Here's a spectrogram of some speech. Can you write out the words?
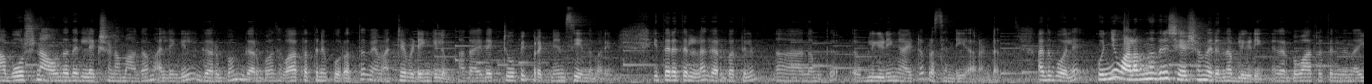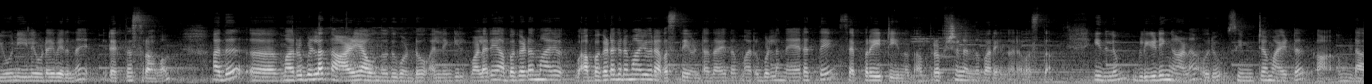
അബോർഷൻ ആവുന്നതിന് ലക്ഷണമാകാം. അല്ലെങ്കിൽ ഗർഭം ഗർഭപാത്രത്തിന് പുറത്ത് മറ്റെവിടെയെങ്കിലും അതായത് എക്ടോപിക് പ്രഗ്നൻസി എന്ന് പറയും. ഇത്തരത്തിലുള്ള ഗർഭത്തിലും നമുക്ക് ബ്ലീഡിംഗ് ആയിട്ട് പ്രസന്റ് ചെയ്യാറുണ്ട്. അതുപോലെ കുഞ്ഞ് വളർന്നതിന് ശേഷം വരുന്ന ബ്ലീഡിങ് ഗർഭപാത്രത്തിൽ നിന്ന് യോനിയിലൂടെ വരുന്ന രക്തസ്രാവം അത് മറുപിള്ള താഴെയാവുന്നത് കൊണ്ടോ അല്ലെങ്കിൽ വളരെ അപകടമായ അപകടകരമായ ഒരു അവസ്ഥയുണ്ട്. അതായത് മറുപിള്ള നേരത്തെ സെപ്പറേറ്റ് ചെയ്യുന്നത് അബ്രപ്ഷൻ എന്ന് പറയുന്ന ഒരവസ്ഥ ഇതിലും ബ്ലീഡിംഗ് ആണ് ഒരു സിംറ്റമായിട്ട് ഉണ്ടാ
